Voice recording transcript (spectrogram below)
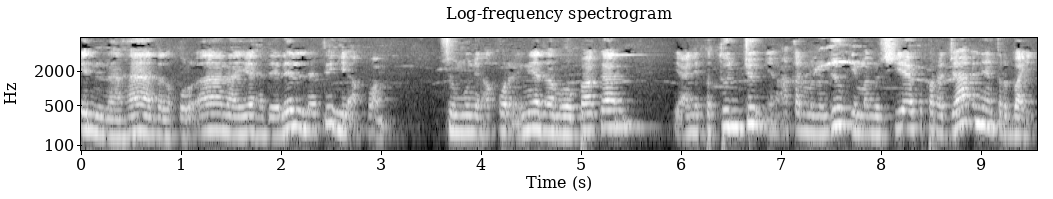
inna hadzal qur'ana yahdi lillati hi aqwam. Sungguhnya Al-Quran ini adalah merupakan yakni petunjuk yang akan menunjuki manusia kepada jalan yang terbaik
